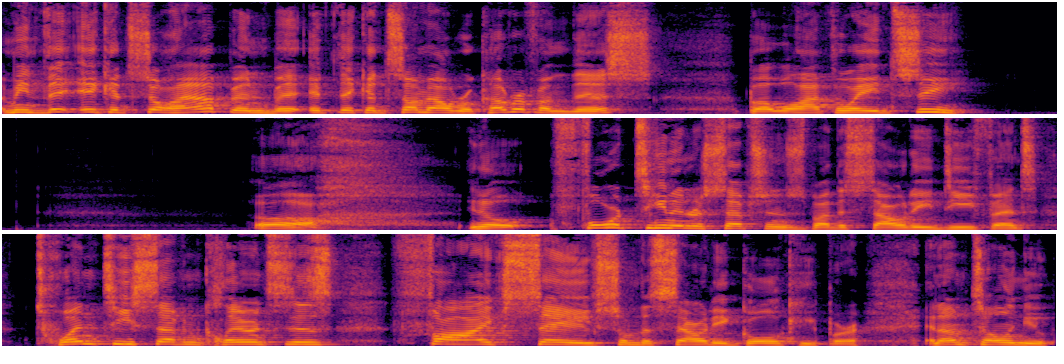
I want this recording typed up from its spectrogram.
I mean they, it can still happen, but if they can somehow recover from this, but we'll have to wait and see. Oh you know, 14 interceptions by the Saudi defense, 27 clearances, 5 saves from the Saudi goalkeeper. And I'm telling you,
